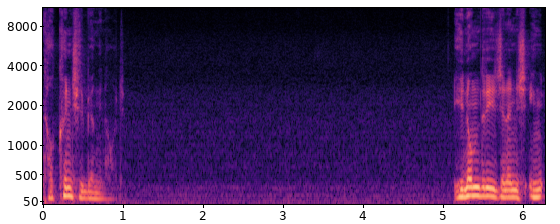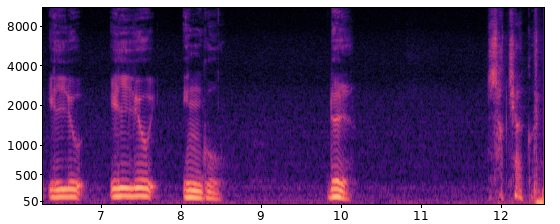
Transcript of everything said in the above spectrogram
더 큰 질병이 나오죠. 이놈들이 이제는 인- 인류 인류 인구를 삭제할 거예요.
